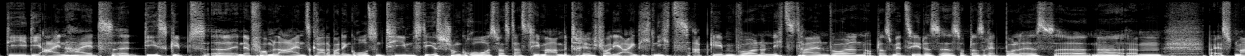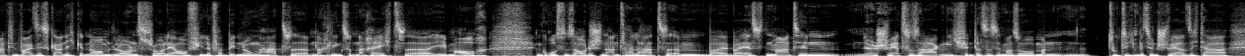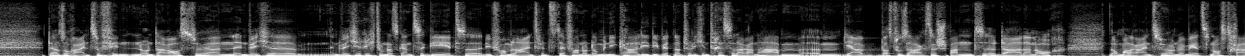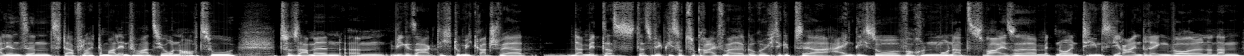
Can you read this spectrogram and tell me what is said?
die, die Einheit, äh, die es gibt äh, in der Formel 1, gerade bei den großen Teams, die ist schon groß, was das Thema anbetrifft, weil die eigentlich nichts abgeben wollen und nichts teilen wollen, ob das Mercedes ist, ob das Red Bull ist. Äh, ne? ähm, bei Aston Martin weiß ich es gar nicht genau, mit Lawrence Stroll ja auch viele Verbindungen hat, äh, nach links und nach rechts, äh, eben auch einen großen saudischen Anteil hat ähm, bei, bei Aston Martin. Äh, schwer zu sagen. Ich finde, das ist immer so, man tut sich ein bisschen schwer, sich da, da so reinzufinden und da rauszuhören, in welche, in welche Richtung das Ganze geht. Die Formel 1 mit Stefano Dominicali, die wird natürlich Interesse daran haben. Ähm, ja, was du sagst, ist spannend, äh, da dann auch nochmal reinzuhören, wenn wir jetzt in Australien sind, da vielleicht nochmal Informationen auch zu, zu sammeln. Ähm, wie gesagt, ich tue mich gerade schwer damit, das, das wirklich so zu greifen, weil Gerüchte gibt's ja eigentlich so Wochen, Monatsweise mit neuen Teams, die reindrängen wollen und dann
